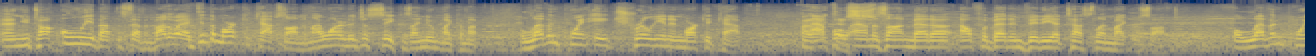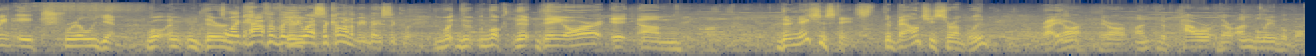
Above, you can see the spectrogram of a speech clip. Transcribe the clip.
and you talk only about the seven. By the way, I did the market caps on them. I wanted to just see because I knew it might come up. 11.8 trillion in market cap. Like Apple, this. Amazon, Meta, Alphabet, Nvidia, Tesla, and Microsoft. 11.8 trillion. Well, they're so like half of a U.S. economy, basically. Look, they are. It, um, they're nation states. Their balance sheets are unbelievable, right? They are. They are. Un- the power. They're unbelievable.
